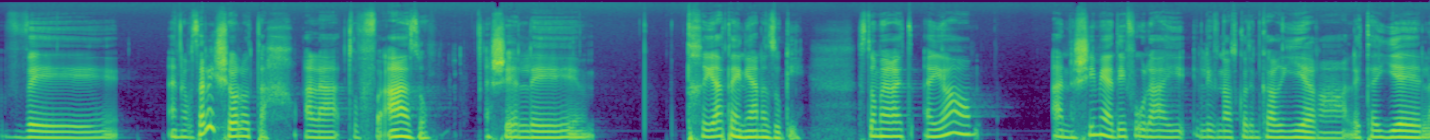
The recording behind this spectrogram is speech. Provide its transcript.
ואני רוצה לשאול אותך על התופעה הזו של אה, דחיית העניין הזוגי. זאת אומרת, היום אנשים יעדיפו אולי לבנות קודם קריירה, לטייל,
